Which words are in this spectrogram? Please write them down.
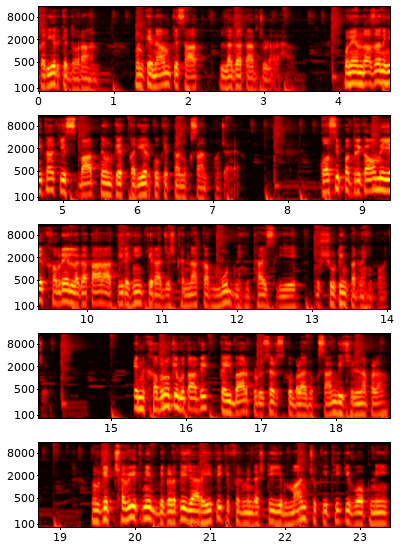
करियर के दौरान उनके नाम के साथ लगातार जुड़ा रहा। उन्हें अंदाज़ा नहीं था कि इस बात ने उनके करियर को कितना नुकसान पहुँचाया। गॉसिप पत्रिकाओं में ये खबरें लगातार आती रहीं कि राजेश खन्ना का मूड नहीं था, इसलिए वो शूटिंग पर नहीं पहुँचे। इन खबरों के मुताबिक कई बार प्रोड्यूसर्स को बड़ा नुकसान भी झेलना पड़ा। उनकी छवि इतनी बिगड़ती जा रही थी कि फ़िल्म इंडस्ट्री ये मान चुकी थी कि वो अपनी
